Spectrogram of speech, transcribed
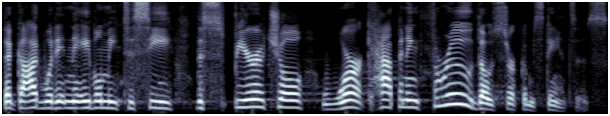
That God would enable me to see the spiritual work happening through those circumstances.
